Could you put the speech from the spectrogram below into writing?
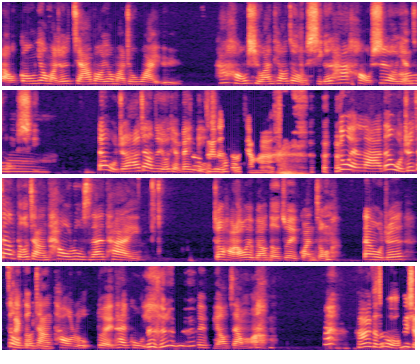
老公要么就是家暴，要么就外遇。他好喜欢挑这种戏，可是他好适合演这种戏。哦但我觉得他这样子有点被定型。才能得奖啊！对啦，但我觉得这样得奖的套路实在太就好了，我也不要得罪观众。但我觉得这种得奖的套路，对，太故意，所以不要这样嘛。啊，可是我会想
